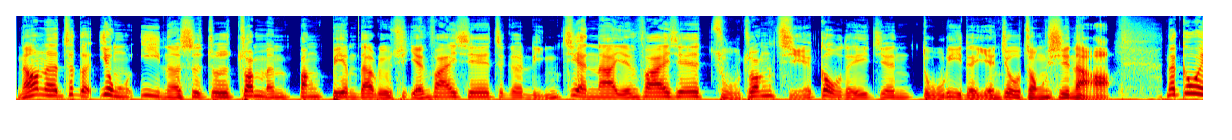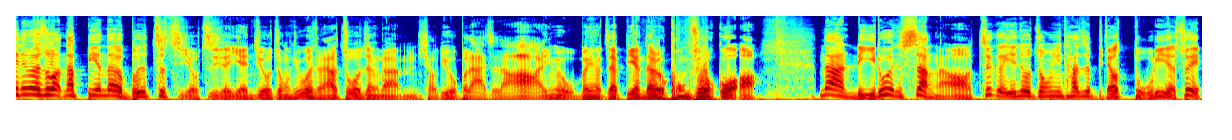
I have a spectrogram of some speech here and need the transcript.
然后呢，这个用意呢是就是专门帮 BMW 去研发一些这个零件呐，研发一些组装结构的一间独立的研究中心呐啊。那各位一定会说，那 BMW 不是自己有自己的研究中心，为什么要做这个呢？嗯，小弟我不大知道啊，因为我没有在 BMW 工作过啊。那理论上啊，这个研究中心它是比较独立的，所以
